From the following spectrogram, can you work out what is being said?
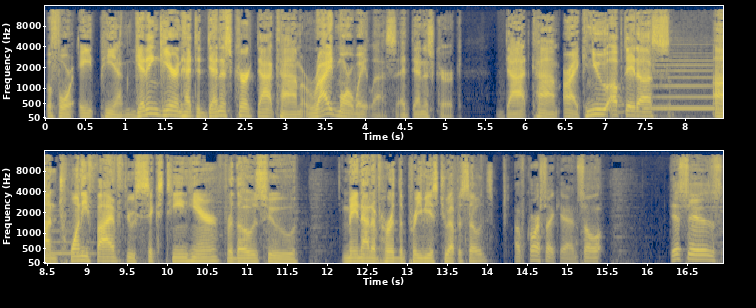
before 8 p.m. Getting gear and head to DennisKirk.com. Ride more, wait less at DennisKirk.com. All right, can you update us on 25 through 16 here for those who may not have heard the previous two episodes? Of course I can. So this is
